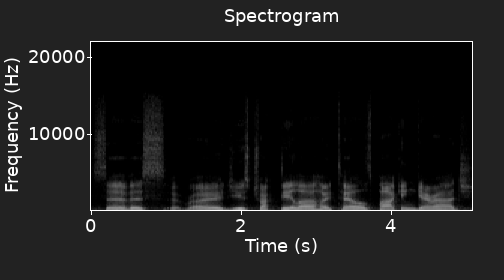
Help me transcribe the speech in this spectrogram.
Service, uh, road, used truck dealer, hotels, parking, garage.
